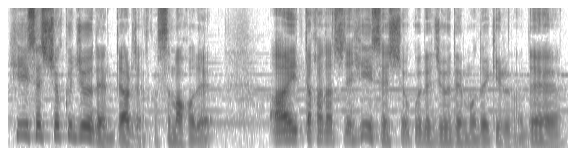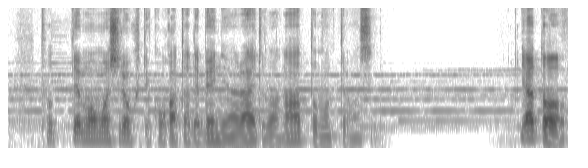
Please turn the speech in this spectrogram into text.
非接触充電ってあるじゃないですかスマホで。ああいった形で非接触で充電もできるのでとっても面白くて小型で便利なライトだなと思ってます。であと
